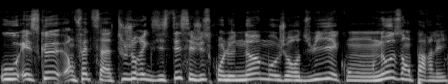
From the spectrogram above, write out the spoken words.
ou est-ce que en fait ça a toujours existé, c'est juste qu'on le nomme aujourd'hui et qu'on ose en parler?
